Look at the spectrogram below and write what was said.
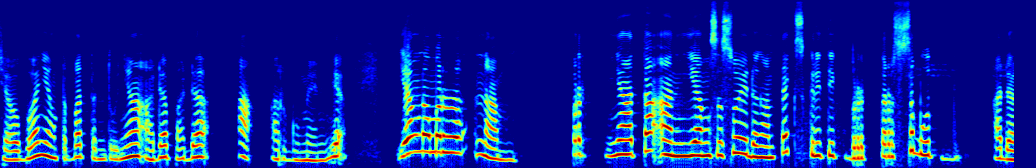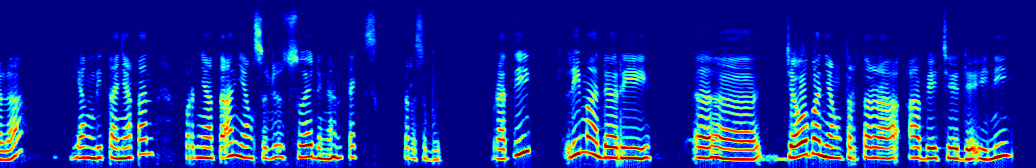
Jawaban yang tepat tentunya ada pada A argumen ya. Yang nomor 6. Pernyataan yang sesuai dengan teks kritik tersebut adalah yang ditanyakan pernyataan yang sesuai dengan teks tersebut. Berarti lima dari uh, jawaban yang tertera A, B, C, D ini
